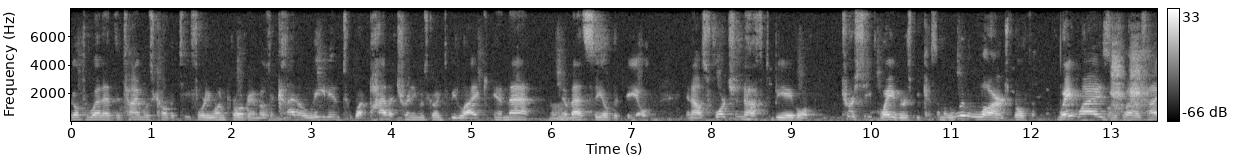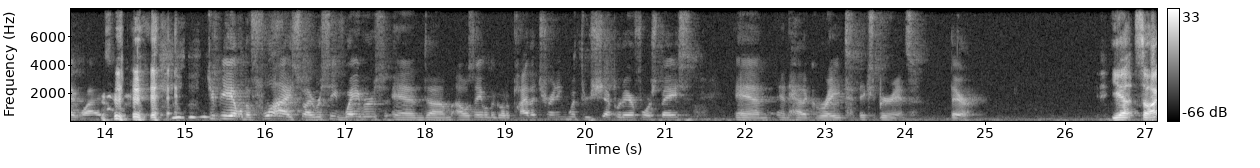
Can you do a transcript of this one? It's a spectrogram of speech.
built to what at the time was called the T41 program. It was a kind of lead into what pilot training was going to be like, and that you know that sealed the deal. And I was fortunate enough to be able to receive waivers because I'm a little large, both weight wise as well as height wise, to be able to fly. So I received waivers, and um, I was able to go to pilot training. Went through Sheppard Air Force Base, and and had a great experience there. Yeah, so I,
